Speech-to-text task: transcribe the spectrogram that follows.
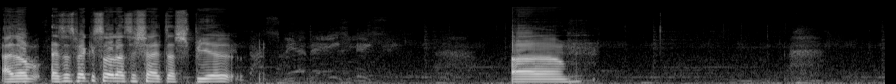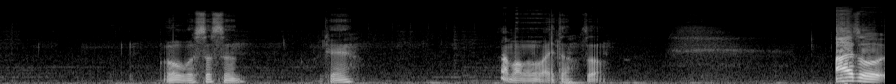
Also es ist wirklich so, dass ich halt das Spiel ähm Oh, was ist das denn? Okay. Dann machen wir weiter. So. Also,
